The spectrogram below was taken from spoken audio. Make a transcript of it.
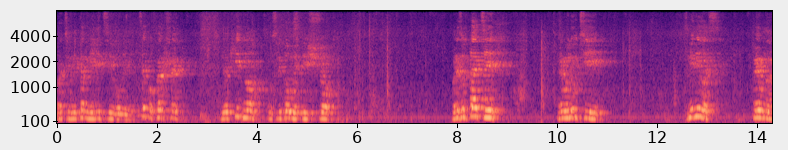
працівникам міліції Волині? Це, по-перше, необхідно усвідомити, що в результаті революції змінилась певна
